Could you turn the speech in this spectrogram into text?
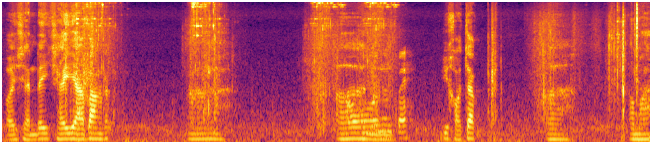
ขอให้ฉันได้ใช้ยาบ้างสักอ่าเอเอาอหอันนุ่นั่มนไปพี่ขอจักเออเอามา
